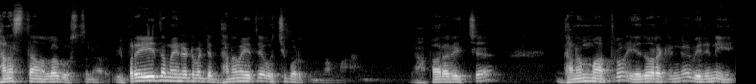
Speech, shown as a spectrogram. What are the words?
ధనస్థానంలోకి వస్తున్నారు. విపరీతమైనటువంటి ధనం అయితే వచ్చి పడుతుందమ్మా. వ్యాపార రీత్యా ధనం మాత్రం ఏదో రకంగా వీరిని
